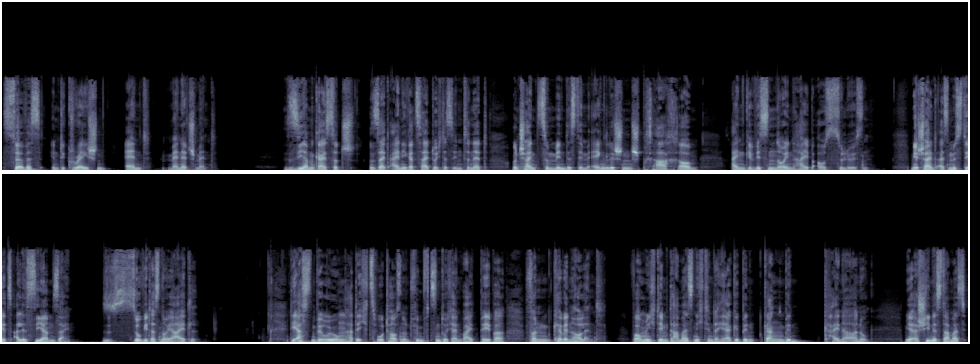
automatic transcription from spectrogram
Service Integration and Management. SIAM geistert seit einiger Zeit durch das Internet und scheint zumindest im englischen Sprachraum einen gewissen neuen Hype auszulösen. Mir scheint, als müsste jetzt alles Siam sein. So wie das neue Eitel. Die ersten Berührungen hatte ich 2015 durch ein White Paper von Kevin Holland. Warum ich dem damals nicht hinterhergegangen bin? Keine Ahnung. Mir erschien es damals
